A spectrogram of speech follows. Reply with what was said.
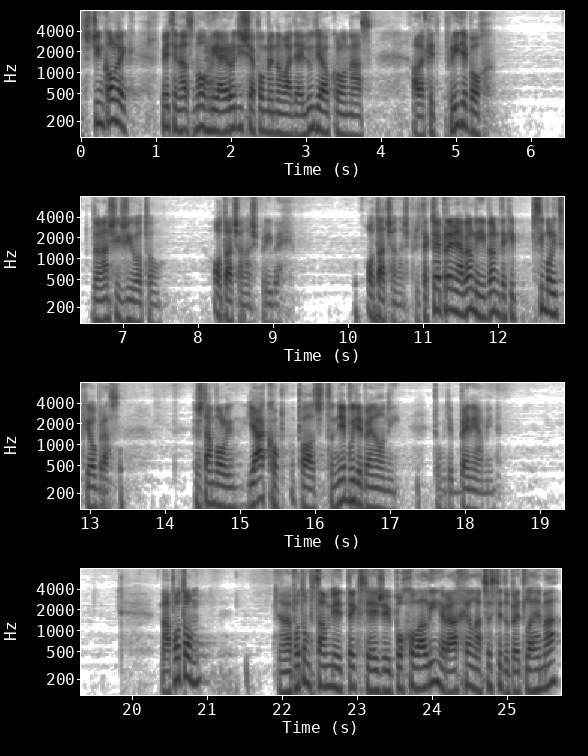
s čímkoľvek, viete, nás mohli aj rodičia pomenovať, aj ľudia okolo nás. Ale keď príde Boh do našich životov, otáča náš príbeh. Otáča náš príbeh. Tak to je pre mňa veľmi, veľmi taký symbolický obraz. Že tam bol Jakob, povedal, že to nebude Benoni, to bude Benjamin. No a potom, a potom tam je texte, hej, že ju pochovali Ráchel na ceste do Betlehema.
